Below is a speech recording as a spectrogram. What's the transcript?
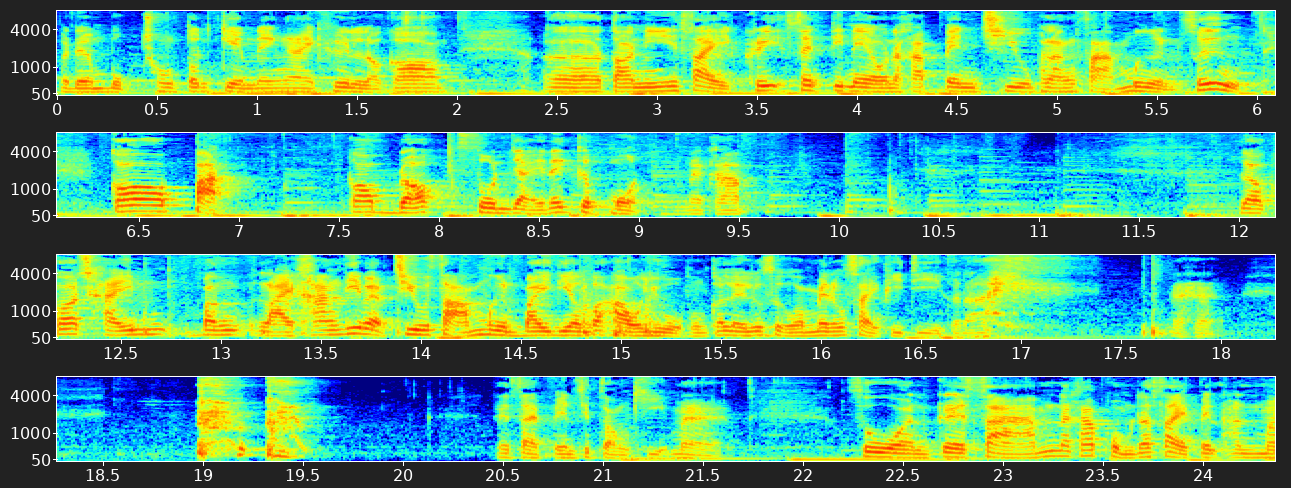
ประเดิมบุกช่วงต้นเกมได้ง่ายขึ้น แล้วก็ตอนนี้ใส่คริเซนติเนลนะครับเป็นชิลพลัง 30,000 ซึ่งก็ปัด ก็บล็อกส่วนใหญ่ได้เกือบหมดนะครับ แล้วก็ใช้บางหลายครั้งที่แบบชิล30,000ใบเดียวก็เอาอยู่ ผมก็เลยรู้สึกว่าไม่ต้องใส่ PG ก็ได้นะฮะเลยใส่เป็น 12ขีมา ส่วนเกรด3นะครับ ผมจะใส่เป็นอันไม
